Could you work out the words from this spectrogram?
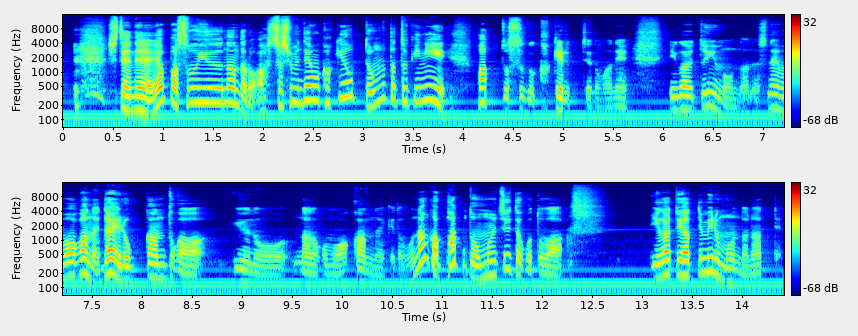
してね、やっぱそういう、なんだろう、あ、久しぶりに電話かけようって思った時に、パッとすぐかけるっていうのがね、意外といいもんなんですね。わかんない。第6巻とかいうのなのかもわかんないけども、なんかパッと思いついたことは、意外とやってみるもんだなって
